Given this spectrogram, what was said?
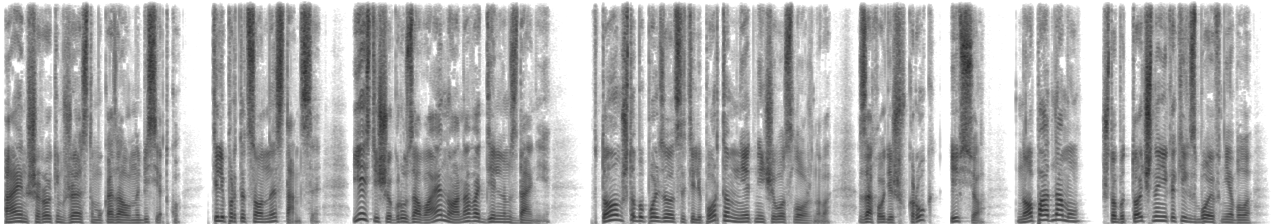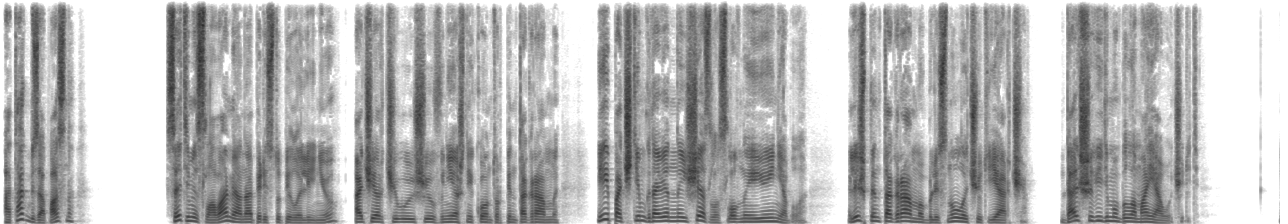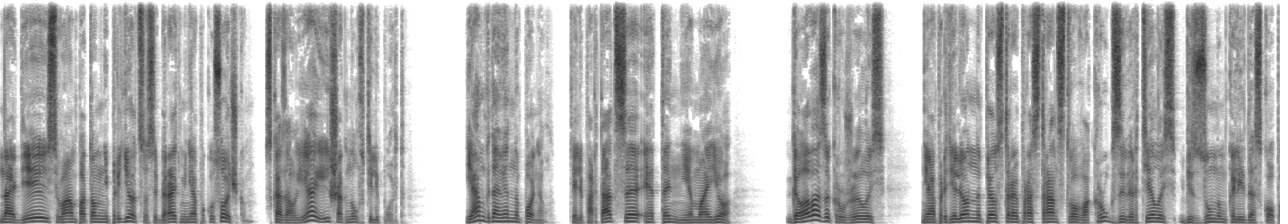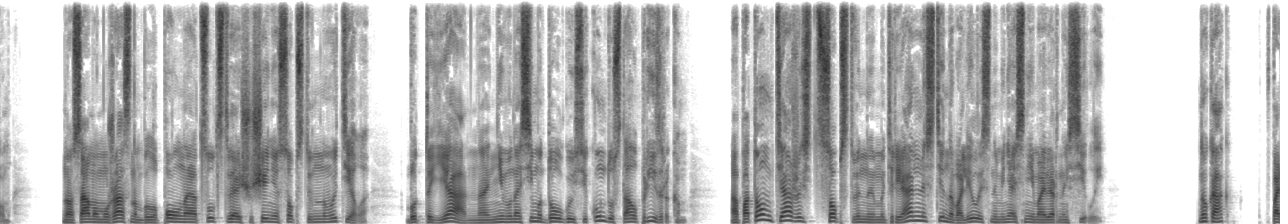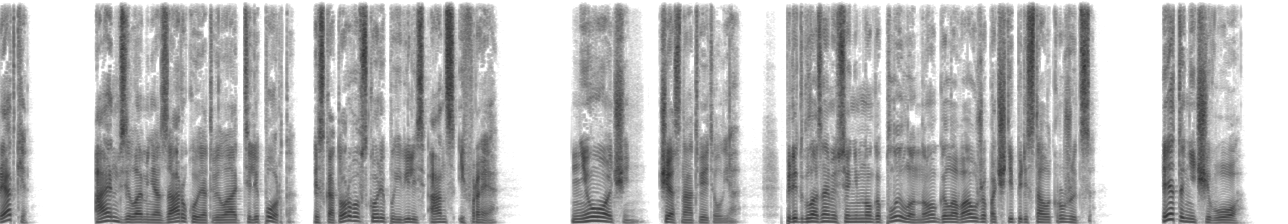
Айн широким жестом указала на беседку. «Телепортационная станция. Есть еще грузовая, но она в отдельном здании. В том, чтобы пользоваться телепортом, нет ничего сложного. Заходишь в круг, и все. Но по одному, чтобы точно никаких сбоев не было. А так безопасно». С этими словами она переступила линию, очерчивающую внешний контур пентаграммы, и почти мгновенно исчезла, словно ее и не было. Лишь пентаграмма блеснула чуть ярче. Дальше, видимо, была моя очередь. «Надеюсь, вам потом не придется собирать меня по кусочкам», — сказал я и шагнул в телепорт. Я мгновенно понял. Телепортация — это не мое. Голова закружилась. Неопределенно пестрое пространство вокруг завертелось безумным калейдоскопом. Но самым ужасным было полное отсутствие ощущения собственного тела, будто я на невыносимо долгую секунду стал призраком — а потом тяжесть собственной материальности навалилась на меня с неимоверной силой. «Ну как? В порядке?» Айн взяла меня за руку и отвела от телепорта, из которого вскоре появились Анс и Фрея. «Не очень», — честно ответил я. Перед глазами все немного плыло, но голова уже почти перестала кружиться. «Это ничего».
